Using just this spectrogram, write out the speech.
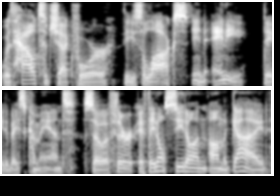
with how to check for these locks in any database command. So if they're if they don't see it on on the guide,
